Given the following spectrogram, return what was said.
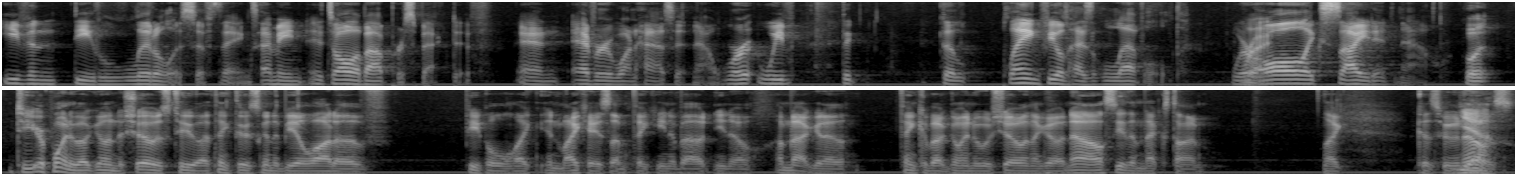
even the littlest of things. I mean, it's all about perspective, and everyone has it now. We're we've the the playing field has leveled. We're Right. all excited now. Well, to your point about going to shows too, I think there's going to be a lot of people. Like in my case, I'm thinking about you know I'm not going to think about going to a show and then go, no, I'll see them next time. Like, because who Yeah. knows?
